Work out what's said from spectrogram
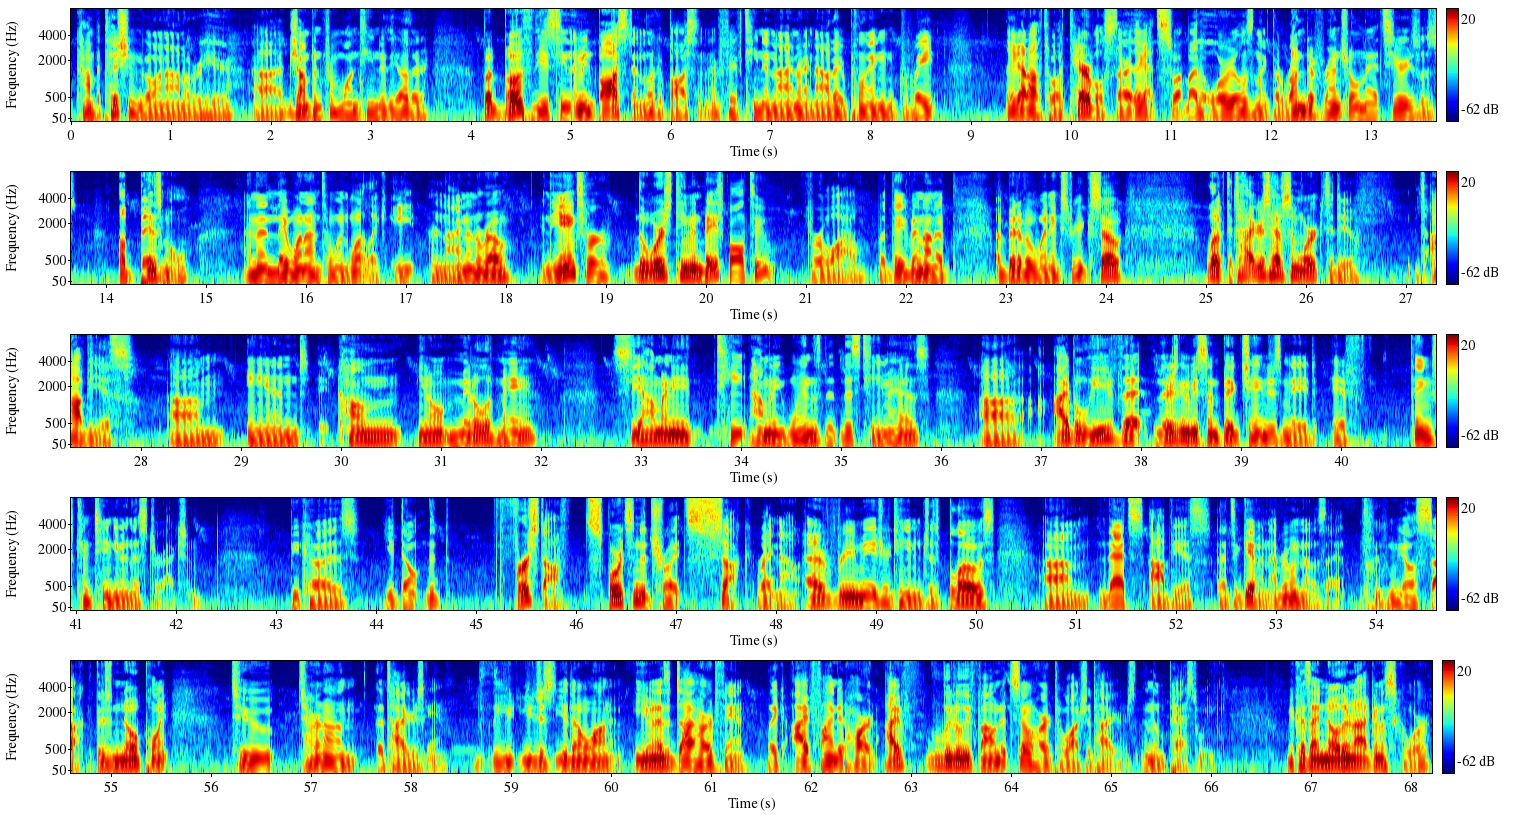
competition going on over here, uh, jumping from one team to the other. But both of these teams, I mean, Boston, look at Boston. They're 15 and 9 right now. They're playing great. They got off to a terrible start. They got swept by the Orioles, and like the run differential in that series was abysmal. And then they went on to win what, like eight or nine in a row? And the Yanks were the worst team in baseball, too for a while, but they've been on a, a bit of a winning streak. So, look, the Tigers have some work to do. It's obvious. Um, and come, you know, middle of May, see how many team, how many wins that this team has. Uh, I believe that there's going to be some big changes made if things continue in this direction, because you don't. The, first off, sports in Detroit suck right now. Every major team just blows. Um, that's obvious. That's a given. Everyone knows that. we all suck. There's no point to turn on a Tigers game. You you just you don't want it. Even as a diehard fan, like I find it hard. I've literally found it so hard to watch the Tigers in the past week because I know they're not going to score,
